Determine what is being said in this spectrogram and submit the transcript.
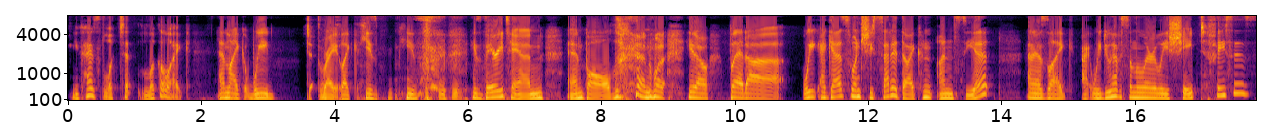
"You guys look to look alike," and like we. d- Right, like he's he's he's very tan and bald and what you know, but uh we I guess when she said it though I couldn't unsee it And it's like, I, we do have similarly shaped faces.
